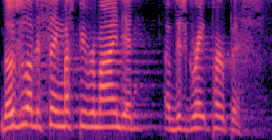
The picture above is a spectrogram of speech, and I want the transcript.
Those who love to sing must be reminded of this great purpose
